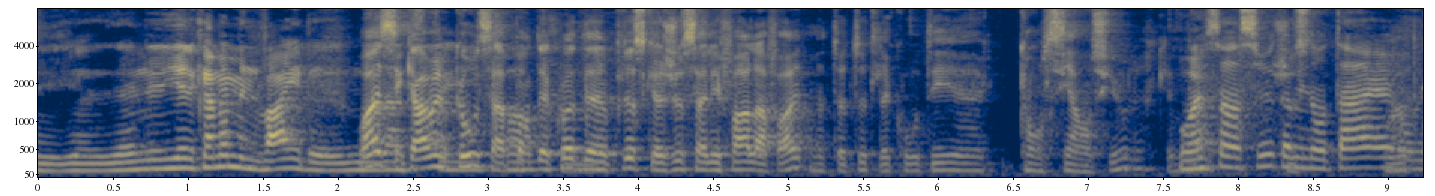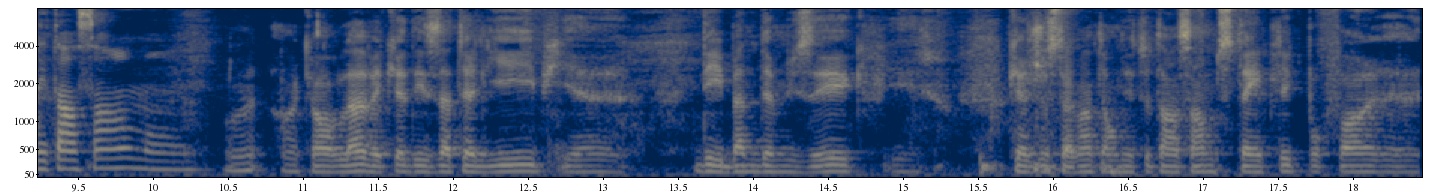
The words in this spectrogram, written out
Il y, a- quand même une vibe. une Ouais, c'est quand même cool. Ça apporte de quoi de plus que juste aller faire la fête, mais t'as tout le côté euh, consciencieux. Là, que- Ouais. Consensueux, Juste- communautaire, Ouais. on est ensemble. on- Ouais, encore là, avec euh, des ateliers, puis euh, des bandes de musique, puis que justement, on est tous ensemble, tu t'impliques pour faire euh,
